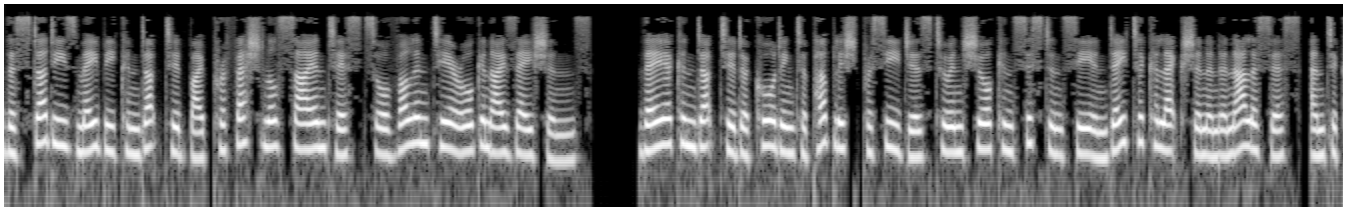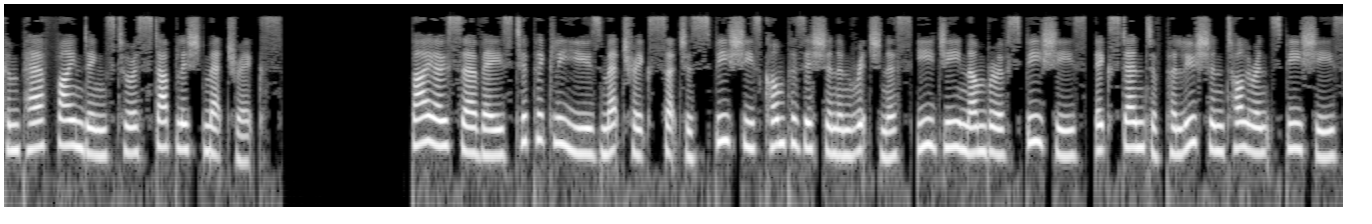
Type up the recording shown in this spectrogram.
The studies may be conducted by professional scientists or volunteer organizations. They are conducted according to published procedures to ensure consistency in data collection and analysis, and to compare findings to established metrics. Biosurveys typically use metrics such as species composition and richness e.g. number of species, extent of pollution-tolerant species,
